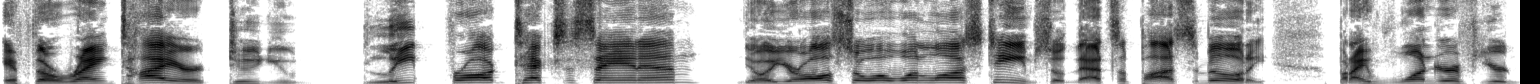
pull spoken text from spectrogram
If they're ranked higher, do you leapfrog Texas A&M? You know, you're also a one-loss team, so that's a possibility. But I wonder if you're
